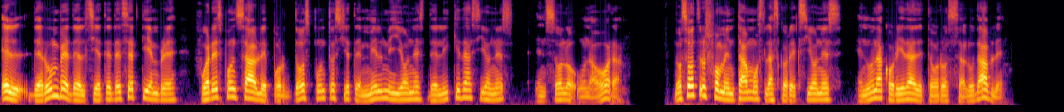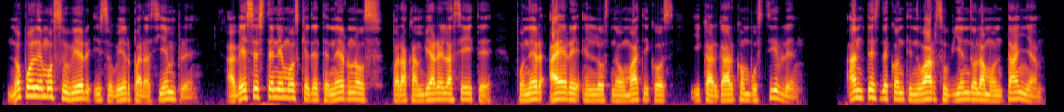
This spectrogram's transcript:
el derrumbe del 7 de septiembre fue responsable por 2.7 mil millones de liquidaciones en solo una hora. Nosotros fomentamos las correcciones en una corrida de toros saludable. No podemos subir y subir para siempre. A veces tenemos que detenernos para cambiar el aceite, poner aire en los neumáticos y cargar combustible. Antes de continuar subiendo la montaña,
